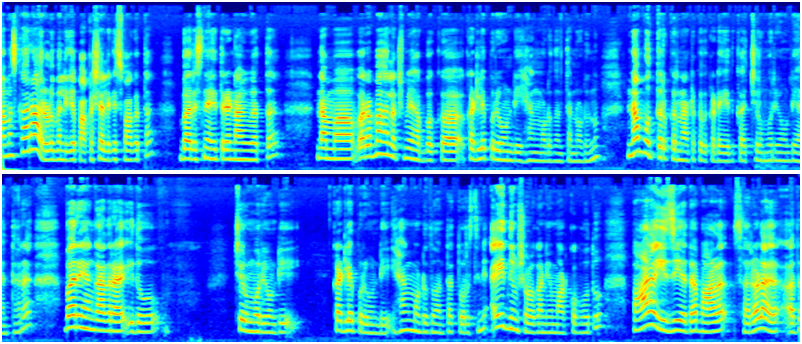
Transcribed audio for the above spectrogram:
ನಮಸ್ಕಾರ ಅರುಳುಮಲ್ಲಿಗೆ ಪಾಕಶಾಲೆಗೆ ಸ್ವಾಗತ. ಬರ ಸ್ನೇಹಿತರೆ, ನಾವಿವತ್ತು ನಮ್ಮ ವರಮಹಾಲಕ್ಷ್ಮಿ ಹಬ್ಬಕ್ಕೆ ಕಡಲೆಪುರಿ ಉಂಡೆ ಹೆಂಗೆ ಮಾಡೋದಂತ ನೋಡೋನು. ನಮ್ಮ ಉತ್ತರ ಕರ್ನಾಟಕದ ಕಡೆ ಇದಕ್ಕೆ ಚುರುಮುರಿ ಉಂಡೆ ಅಂತಾರೆ. ಬರ್ರಿ ಹಂಗಾದ್ರೆ ಇದು ಚುರುಮುರಿ ಉಂಡೆ ಕಡಲೆಪುರಿ ಉಂಡೆ ಹೆಂಗೆ ಮಾಡೋದು ಅಂತ ತೋರಿಸ್ತೀನಿ. ಐದು ನಿಮಿಷ ಒಳಗೆ ನೀವು ಮಾಡ್ಕೋಬೋದು ಭಾಳ ಈಸಿ ಅದ, ಭಾಳ ಸರಳ ಅದ.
